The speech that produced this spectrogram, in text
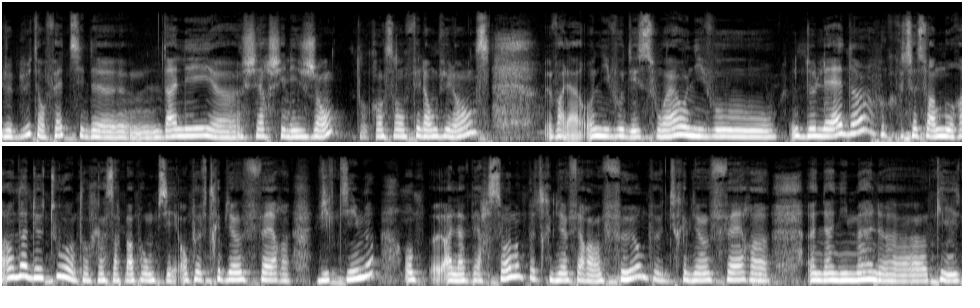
le but en fait c'est d'aller euh, chercher les gens. Quand on fait l'ambulance, voilà, au niveau des soins, au niveau de l'aide, que ce soit moral, on a de tout en tant qu'un sapeur-pompier. On peut très bien faire victime à la personne, on peut très bien faire un feu, on peut très bien faire euh, un animal euh, qui est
